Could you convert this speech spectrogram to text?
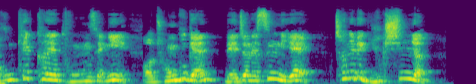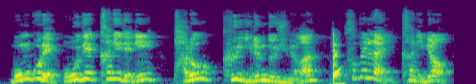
뭉케칸의 동생이 어, 종국엔 내전의 승리에 1260년 몽골의 5대 칸이 되니 바로 그 이름도 유명한 쿠빌라이 칸이며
